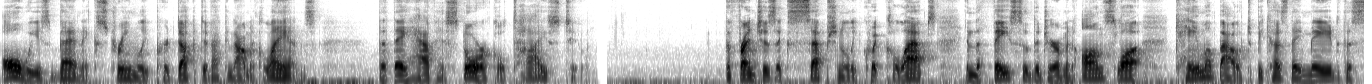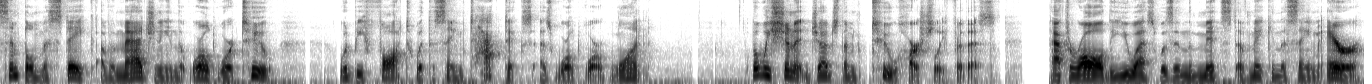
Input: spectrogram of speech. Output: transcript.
always been extremely productive economic lands that they have historical ties to. The French's exceptionally quick collapse in the face of the German onslaught came about because they made the simple mistake of imagining that World War II would be fought with the same tactics as World War I. But we shouldn't judge them too harshly for this. After all, the US was in the midst of making the same error,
